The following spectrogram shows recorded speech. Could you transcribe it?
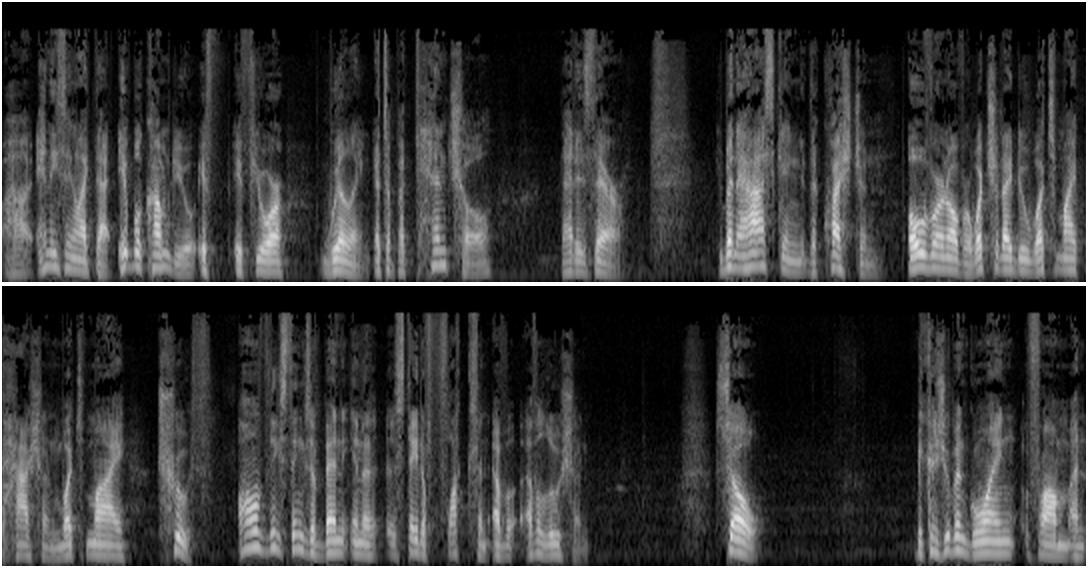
uh, anything like that. It will come to you if, if you're willing. It's a potential that is there. You've been asking the question over and over. What should I do? What's my passion? What's my truth? All of these things have been in a, a state of flux and ev- evolution. So, because you've been going from an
